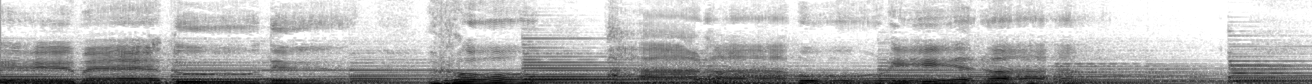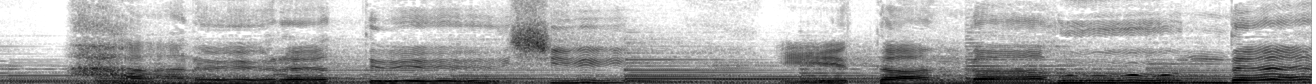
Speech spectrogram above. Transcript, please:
믿음의 눈으로 바라보리라. 하늘의 뜻이 이 땅 가운데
